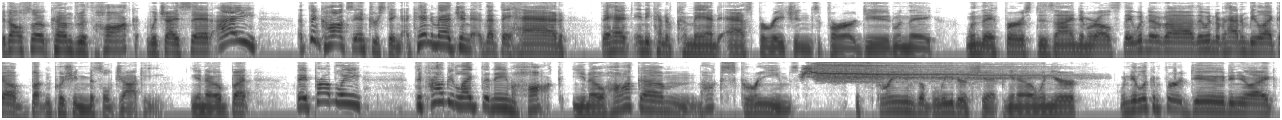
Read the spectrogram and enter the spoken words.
it also comes with Hawk, which I said I I think Hawk's interesting. I can't imagine that they had they had any kind of command aspirations for our dude when they when they first designed him, or else they wouldn't have uh, they wouldn't have had him be like a button pushing missile jockey, you know. But they probably they probably like the name Hawk, you know. Hawk um Hawk screams it screams of leadership, you know. When you're when you're looking for a dude and you're like.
